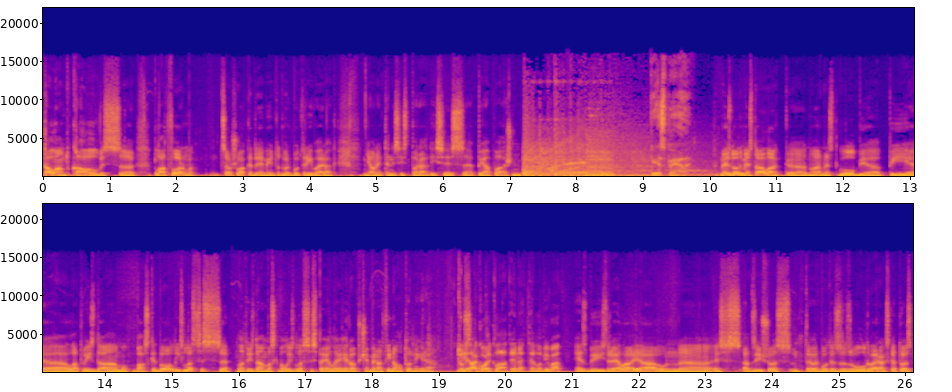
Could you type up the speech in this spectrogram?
talantu kalves platforma caur šo akadēmiju, tad varbūt arī vairāk jaunie tenisisti parādīsies pie apvāršņa. Piespēle. Mēs dodamies tālāk no Ernesta Gulbja pie Latvijas dāmu basketbola izlases. Latvijas dāmu basketbola izlase spēlēja Eiropas čempionāta fināla turnīrā. Tur sākoja klātienē, Telavivā. Es biju Izrēlā, jā, un uh, es atzīšos, te varbūt es uz Ulu vairāk skatos.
